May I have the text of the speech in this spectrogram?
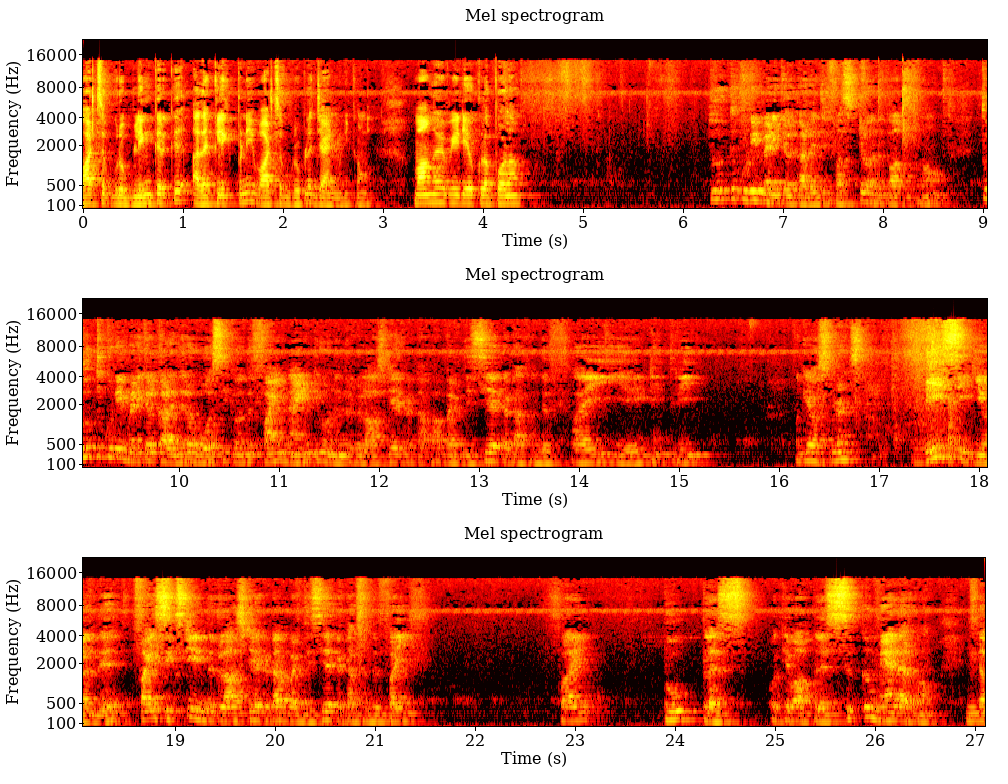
வாட்ஸ்அப் குரூப் லிங்க் இருக்குது அதை கிளிக் பண்ணி வாட்ஸ்அப் குரூப்பில் ஜாயின் பண்ணிக்கோங்க. வாங்க வீடியோக்குள்ளே போகலாம் தூத்துக்குடி மெடிக்கல் காலேஜ் ஃபர்ஸ்ட் வந்து பார்க்குறோம் தூத்துக்குடி மெடிக்கல் காலேஜில் ஓசிக்கு வந்து ஃபைவ் நைன்டி ஒன் வந்துருக்கு லாஸ்ட் இயர் கட் ஆஃபா but this year cut off வந்து ஃபைவ் எயிட்டி த்ரீ ஓகேவா ஸ்டூடெண்ட்ஸ் பிசிக்கு வந்து ஃபைவ் சிக்ஸ்டி இருந்துருக்கு last year cut off but this year cut off வந்து ஃபைவ் ஃபைவ் டூ பிளஸ் ஓகேவா பிளஸ்க்கு மேல இருக்கணும். இந்த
